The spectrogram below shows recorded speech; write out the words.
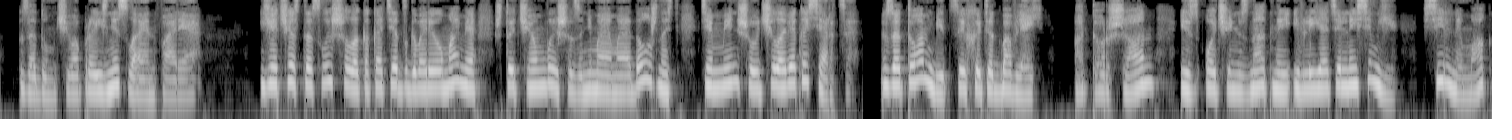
— задумчиво произнесла Энфария. Я часто слышала, как отец говорил маме, что чем выше занимаемая должность, тем меньше у человека сердце. Зато амбиции хоть отбавляй. А Торшан из очень знатной и влиятельной семьи, сильный маг,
